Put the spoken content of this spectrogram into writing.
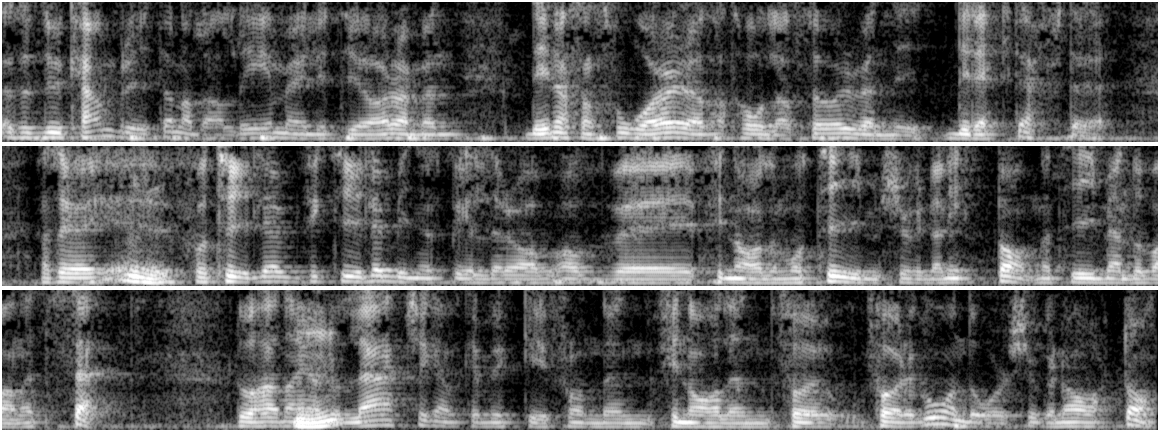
alltså, du kan bryta Nadal, det är möjligt att göra, men det är nästan svårare att, att hålla serven direkt efter det. Alltså jag mm. får tydliga, fick tydliga minnesbilder av, av eh, finalen mot Team 2019, när Team ändå vann ett set. Då hade han mm. ju ändå lärt sig ganska mycket från den finalen för, föregående år, 2018.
